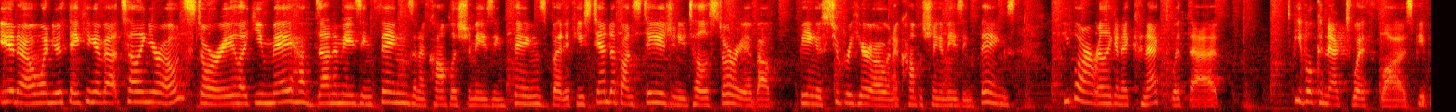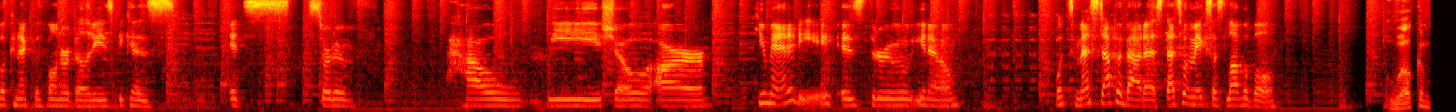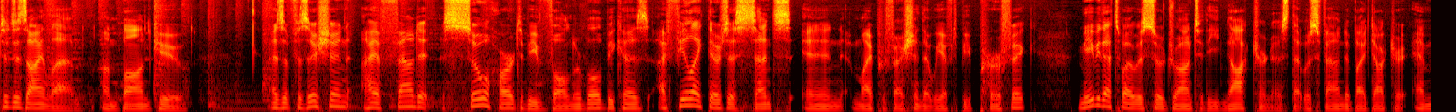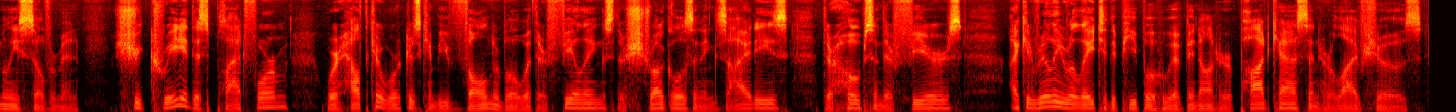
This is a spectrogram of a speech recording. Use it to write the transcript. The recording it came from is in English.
you know, when you're thinking about telling your own story, like you may have done amazing things and accomplished amazing things, but if you stand up on stage and you tell a story about being a superhero and accomplishing amazing things, people aren't really going to connect with that. People connect with flaws, people connect with vulnerabilities because it's sort of how we show our humanity is through, you know, what's messed up about us. That's what makes us lovable. Welcome to Design Lab. I'm Bon Ku. As a physician, I have found it so hard to be vulnerable because I feel like there's a sense in my profession that we have to be perfect. Maybe that's why I was so drawn to the Nocturnist that was founded by Dr. Emily Silverman. She created this platform where healthcare workers can be vulnerable with their feelings, their struggles and anxieties, their hopes and their fears. I could really relate to the people who have been on her podcast and her live shows.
